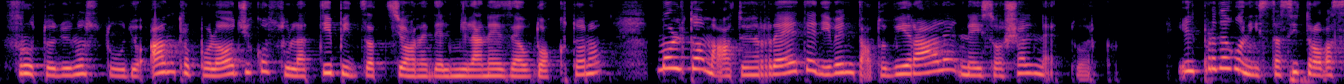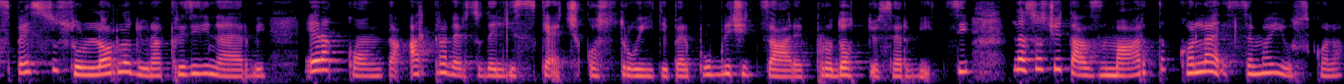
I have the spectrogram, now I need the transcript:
frutto di uno studio antropologico sulla tipizzazione del milanese autoctono, molto amato in rete e diventato virale nei social network il protagonista si trova spesso sull'orlo di una crisi di nervi e racconta attraverso degli sketch costruiti per pubblicizzare prodotti o servizi la società smart con la S maiuscola.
